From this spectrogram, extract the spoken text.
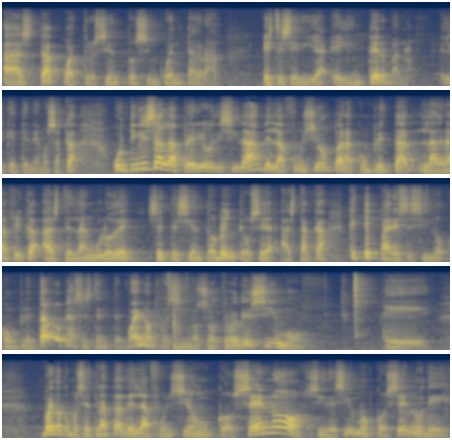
hasta 450 grados. Este sería el intervalo, el que tenemos acá. Utiliza la periodicidad de la función para completar la gráfica hasta el ángulo de 720, o sea, hasta acá. ¿Qué te parece si lo completamos, mi asistente? Bueno, pues si nosotros decimos... Eh, bueno, como se trata de la función coseno, si decimos coseno de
